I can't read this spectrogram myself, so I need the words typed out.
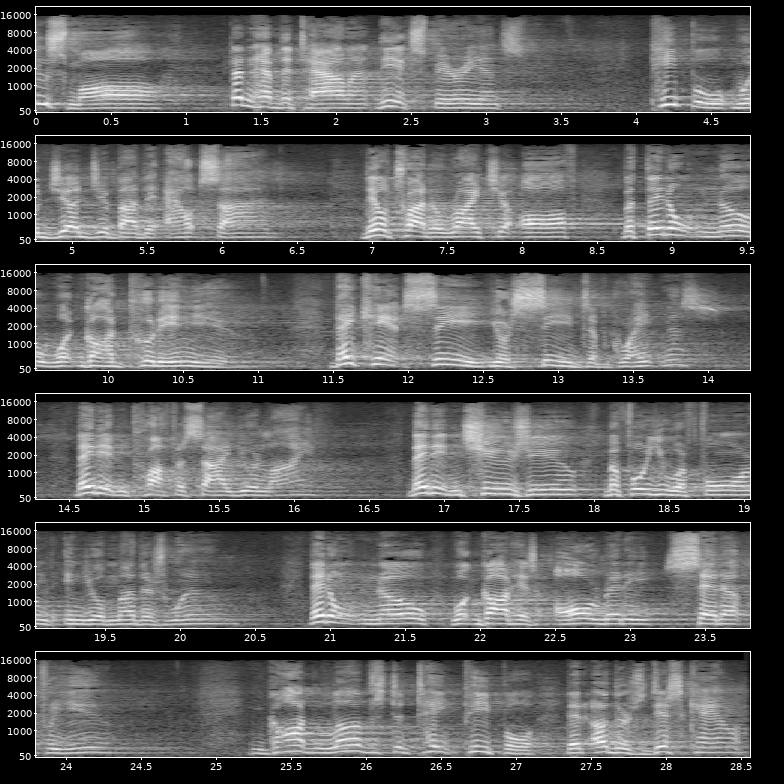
too small, doesn't have the talent, the experience. People will judge you by the outside. They'll try to write you off, but they don't know what God put in you. They can't see your seeds of greatness. They didn't prophesy your life. They didn't choose you before you were formed in your mother's womb. They don't know what God has already set up for you. God loves to take people that others discount,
